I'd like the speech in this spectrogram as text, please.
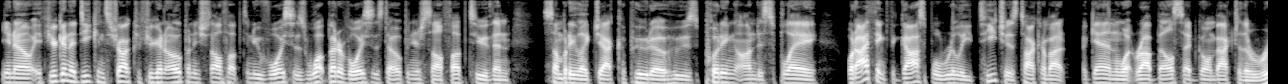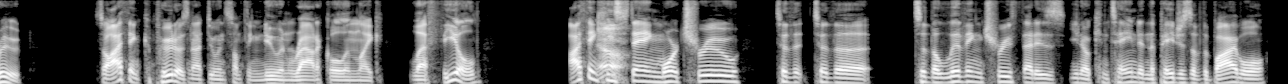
you know, if you're going to deconstruct, if you're going to open yourself up to new voices, what better voices to open yourself up to than somebody like Jack Caputo who's putting on display what I think the gospel really teaches, talking about again what Rob Bell said going back to the root. So I think Caputo's not doing something new and radical and like left field. I think No. he's staying more true to the to the to the living truth that is, you know, contained in the pages of the Bible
